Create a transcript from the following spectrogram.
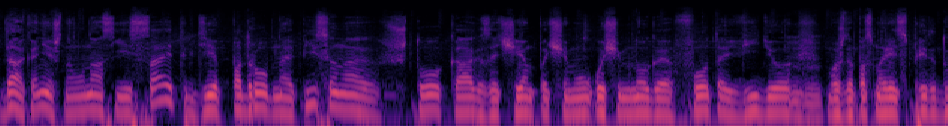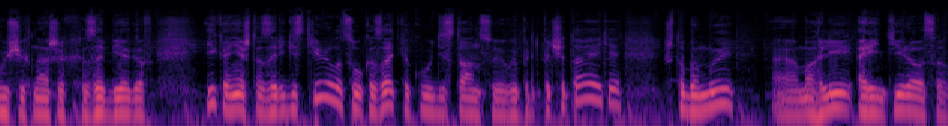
Да, конечно, у нас есть сайт, где подробно описано, что, как, зачем, почему. Очень много фото, видео, можно посмотреть с предыдущих наших забегов. И, конечно, зарегистрироваться, указать, какую дистанцию вы предпочитаете, чтобы мы могли ориентироваться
